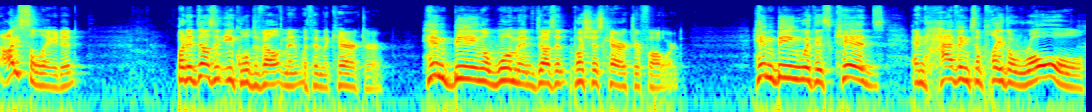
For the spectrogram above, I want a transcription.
isolated. But it doesn't equal development within the character. Him being a woman doesn't push his character forward. Him being with his kids and having to play the role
